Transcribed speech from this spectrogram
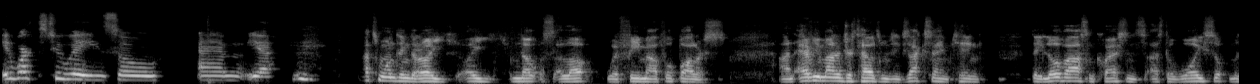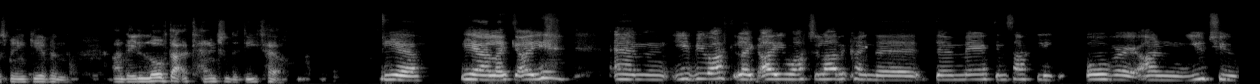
it works two ways so um yeah That's one thing that I I notice a lot with female footballers, and every manager tells me the exact same thing. They love asking questions as to why something is being given, and they love that attention to detail. Yeah, yeah. Like I, um, you'd be watch like I watch a lot of kind of the American Soccer League over on YouTube,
